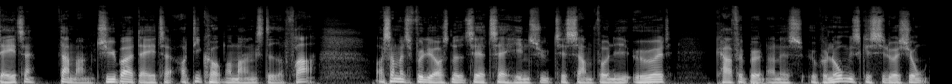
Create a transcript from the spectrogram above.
data, der er mange typer af data, og de kommer mange steder fra, og så er man selvfølgelig også nødt til at tage hensyn til samfundet i øvrigt, kaffebøndernes økonomiske situation,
